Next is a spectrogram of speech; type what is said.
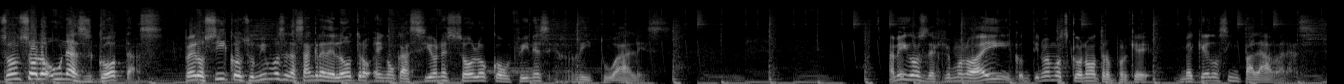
Son solo unas gotas, pero sí consumimos la sangre del otro en ocasiones solo con fines rituales. Amigos, dejémoslo ahí y continuemos con otro porque me quedo sin palabras.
